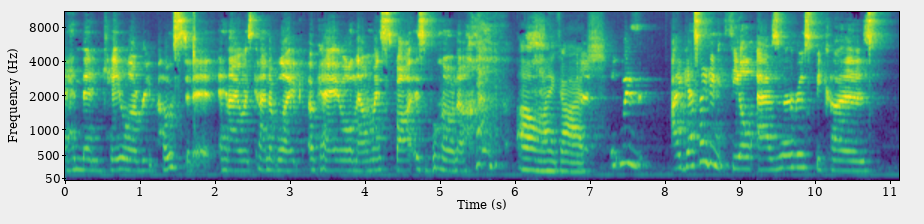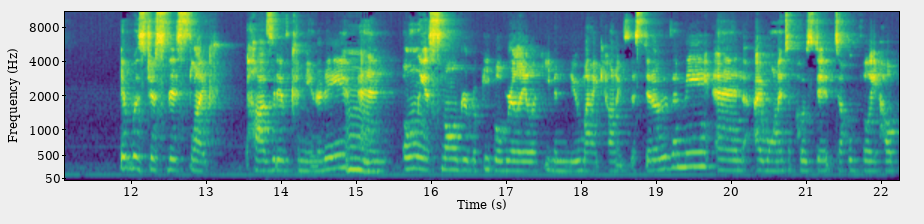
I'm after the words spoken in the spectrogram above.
and then Kayla reposted it, and I was kind of like, okay, well now my spot is blown up. oh my gosh. it was, I guess I didn't feel as nervous because it was just this like positive community, and only a small group of people really like even knew my account existed other than me, and I wanted to post it to hopefully help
